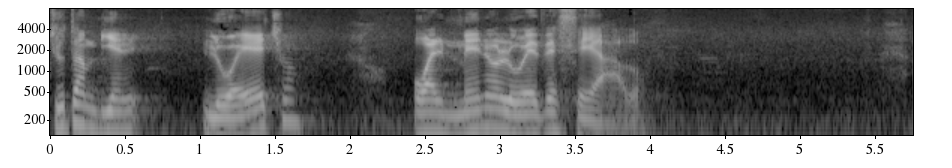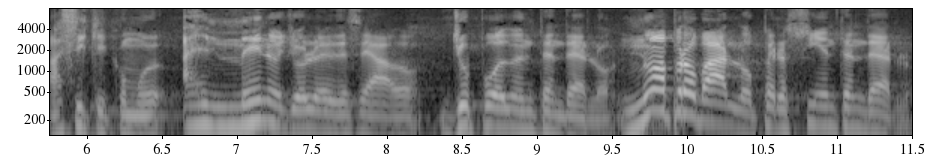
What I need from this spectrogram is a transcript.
yo también lo he hecho o al menos lo he deseado. Así que como al menos yo lo he deseado, yo puedo entenderlo. No aprobarlo, pero sí entenderlo.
